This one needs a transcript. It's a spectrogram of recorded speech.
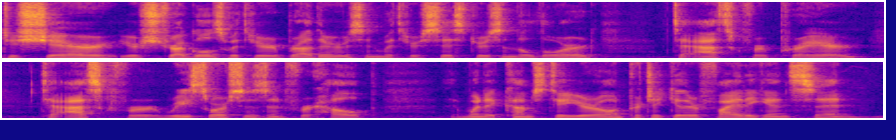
to share your struggles with your brothers and with your sisters in the lord to ask for prayer to ask for resources and for help when it comes to your own particular fight against sin.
